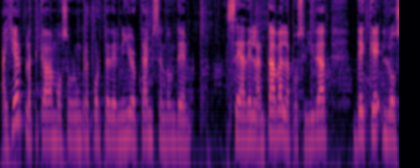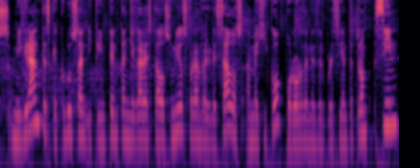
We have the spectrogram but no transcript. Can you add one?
ayer platicábamos sobre un reporte del New York Times en donde se adelantaba la posibilidad de que los migrantes que cruzan y que intentan llegar a Estados Unidos fueran regresados a México por órdenes del presidente Trump sin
